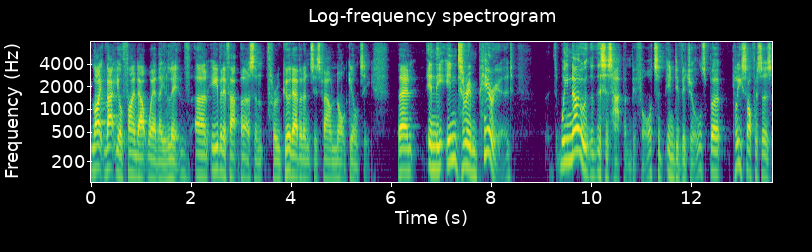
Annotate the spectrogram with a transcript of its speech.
like that, you'll find out where they live. And even if that person, through good evidence, is found not guilty, then in the interim period, we know that this has happened before to individuals, but police officers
